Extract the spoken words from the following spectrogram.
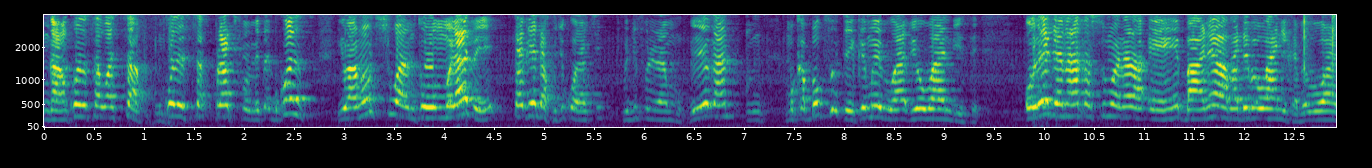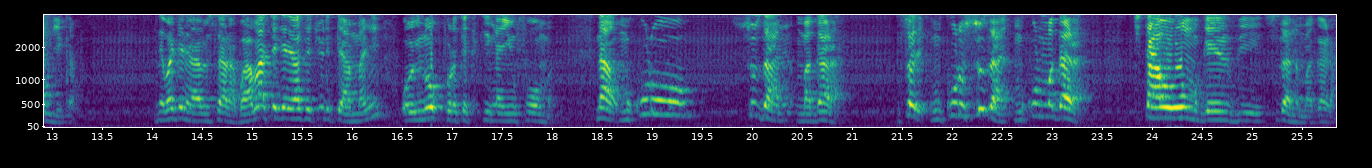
nga nkozesa whatsapp nkozesa platform. Because you are not sure nti omulabe tagenda kugikola ki kugifuniramu. Birega nti mukabox oteekemu byowandiise. Oleja n'akasuma nala baani abadde bawandiika bebawandiika nebajja nebabisala bwaba ategerera security amanyi olina okuprotectinga informa now mukulu susan magala sorry mukulu susan mukulu magala kitaawe w'omugenzi susan magala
